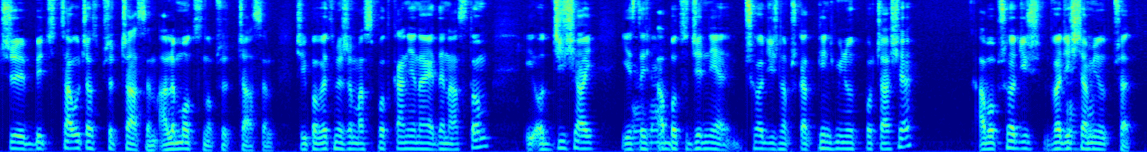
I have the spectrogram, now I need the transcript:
czy być cały czas przed czasem, ale mocno przed czasem? Czyli powiedzmy, że masz spotkanie na 11 i od dzisiaj jesteś Mhm. albo codziennie przychodzisz na przykład 5 minut po czasie, albo przychodzisz 20 Mhm. minut przed.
